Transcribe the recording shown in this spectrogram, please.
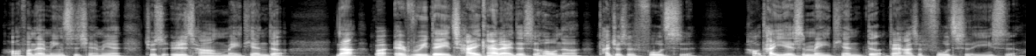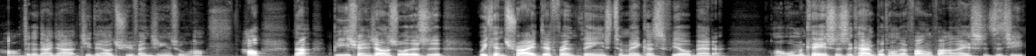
好，放在名词前面就是日常每天的。那把 everyday 拆开来的时候呢，它就是副词。好，它也是每天的，但它是副词的意思。好，这个大家记得要区分清楚哈。好，那 B 选项说的是 We can try different things to make us feel better。哦，我们可以试试看不同的方法来使自己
